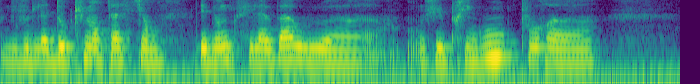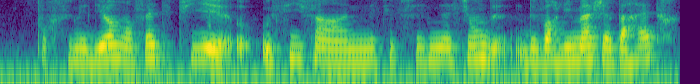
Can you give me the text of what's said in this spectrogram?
au niveau de la documentation. Et donc, c'est là-bas où, euh, j'ai pris goût pour, euh, pour ce médium, en fait, et puis euh, aussi, une espèce de fascination de, voir l'image apparaître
